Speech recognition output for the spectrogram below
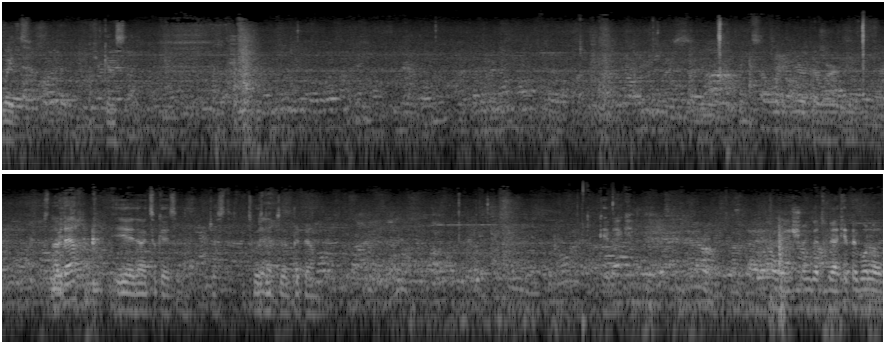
wait, if you can see. It's not there. Yeah, no, it's okay. So just it was Yeah. not uh, prepared. Okay, back. We are showing that we are capable of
